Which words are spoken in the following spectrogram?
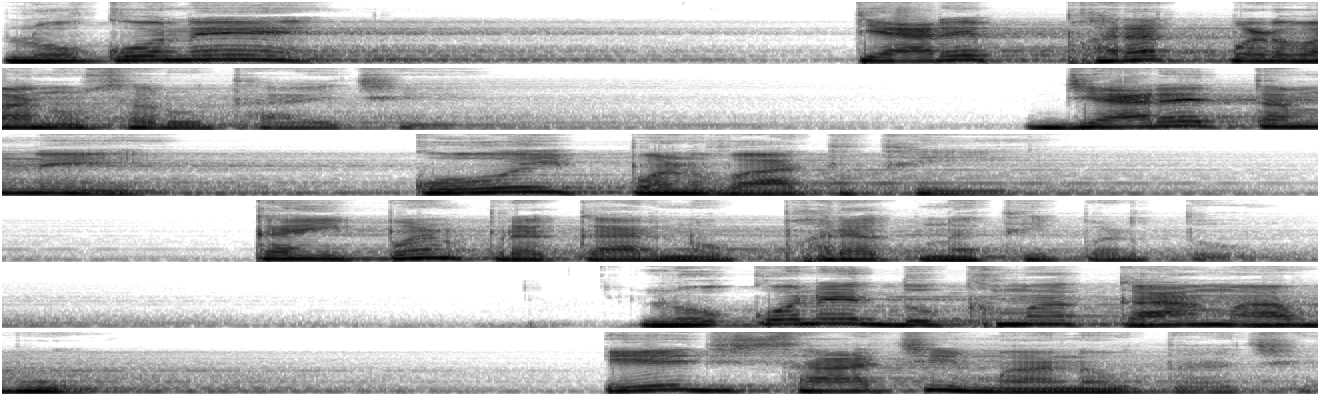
લોકોને ત્યારે ફરક પડવાનું શરૂ થાય છે. જ્યારે તમને કોઈ પણ વાતથી કંઈ પણ પ્રકારનો ફરક નથી પડતો. લોકોને દુઃખમાં કામ આવવું એ જ સાચી માનવતા છે.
